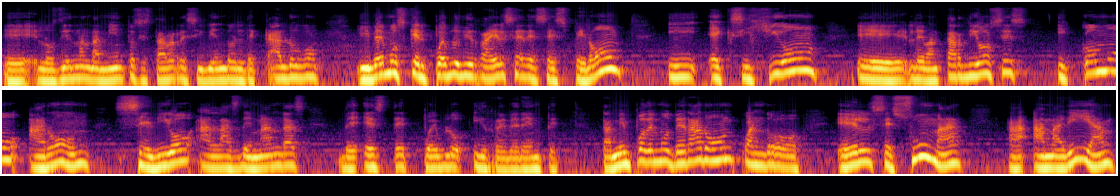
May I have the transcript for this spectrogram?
eh, los 10 mandamientos, estaba recibiendo el decálogo y vemos que el pueblo de Israel se desesperó y exigió eh, levantar dioses y cómo Aarón cedió a las demandas de este pueblo irreverente. También podemos ver a Aarón cuando él se suma a, María,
